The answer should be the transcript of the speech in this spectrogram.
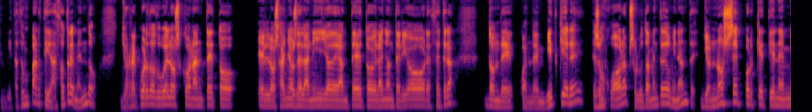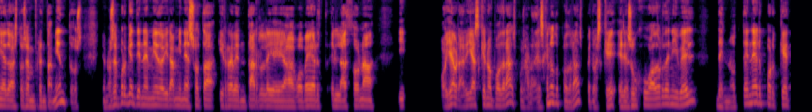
Envid hace un partidazo tremendo. Yo recuerdo duelos con Anteto en los años del anillo de Anteto, el año anterior, etcétera, donde cuando Embiid quiere es un jugador absolutamente dominante. Yo no sé por qué tiene miedo a estos enfrentamientos. Yo no sé por qué tiene miedo a ir a Minnesota y reventarle a Gobert en la zona y oye, habrá días que no podrás, pues habrá días que no te podrás, pero es que eres un jugador de nivel de no tener por qué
